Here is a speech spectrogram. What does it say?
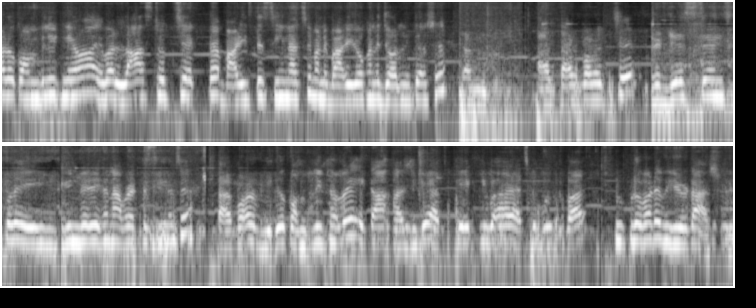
আরও কমপ্লিট নেওয়া, এবার লাস্ট হচ্ছে একটা বাড়িতে সিন আছে মানে বাড়ির ওখানে জল নিতে আসে। আর তারপর হচ্ছে ড্রেস চেঞ্জ করে এই গ্রিন ভ্যালি এখানে আবার একটা সিন আছে। তারপর ভিডিও কমপ্লিট হবে। এটা আসবে আজকে কি বার? আজকে বুধবার। শুক্রবারে ভিডিওটা আসবে।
